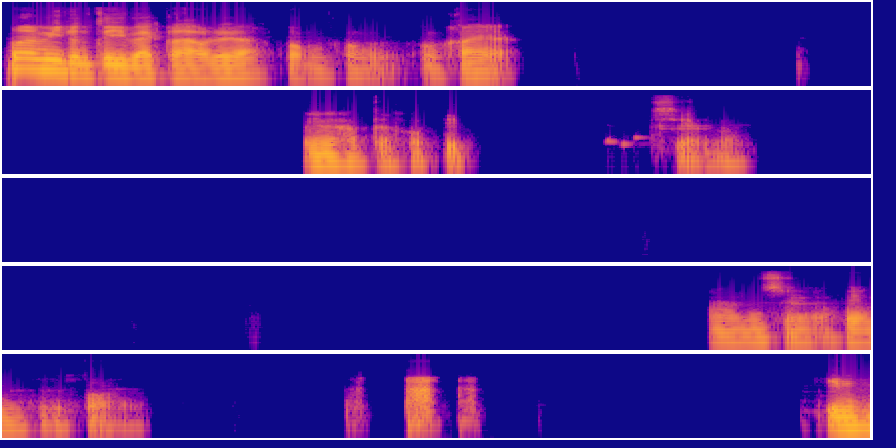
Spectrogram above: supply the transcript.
เออมีดนตรีแบ็กกราวด์ด้วยอะของของของใครอะ?นี่นะครับเดี๋ยวขอปิดเสียงก่อนอาไม่ใช่โอเคต่อ กินไฮ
